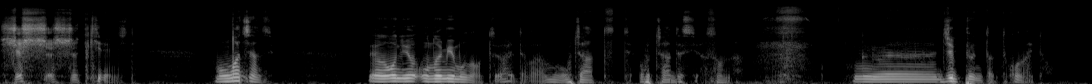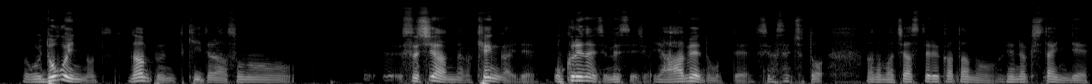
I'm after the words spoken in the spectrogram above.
シュッシュッシュッってきれいにして。もうお待ちなんですよ。でお飲み物って言われたからもうお茶っつって。お茶ですよそんな。うー10分経って来ないと。おいどこいんの？っつって。何分？って聞いたらその寿司屋の中県外で送れないんですよメッセージが。やべえと思って。すいませんちょっとあの待ち合わせてる方の連絡したいんで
